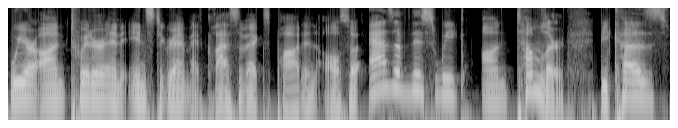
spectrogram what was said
We are on Twitter and Instagram at Class of X Pod, and also as of this week on Tumblr, because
